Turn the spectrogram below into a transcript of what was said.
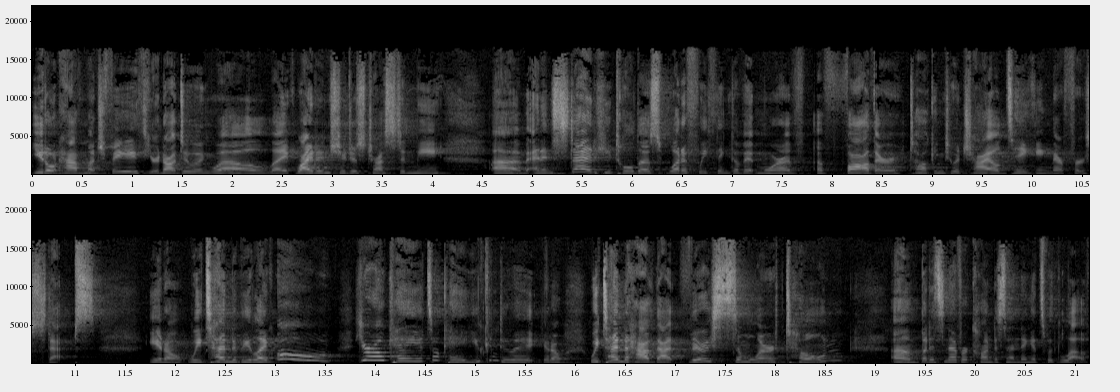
you don't have much faith, you're not doing well, like, why didn't you just trust in me? Um, and instead, he told us, What if we think of it more of a father talking to a child taking their first steps? You know, we tend to be like, Oh, you're okay, it's okay, you can do it. You know, we tend to have that very similar tone um, but it's never condescending. It's with love.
